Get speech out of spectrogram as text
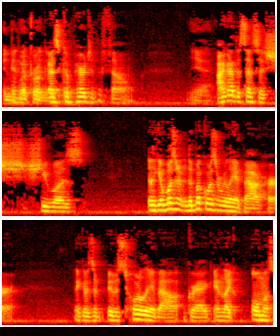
In the in book, the book in the as compared to the film. yeah, I got the sense that she was like it wasn't the book wasn't really about her. Like it was a, it was totally about Greg and like almost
